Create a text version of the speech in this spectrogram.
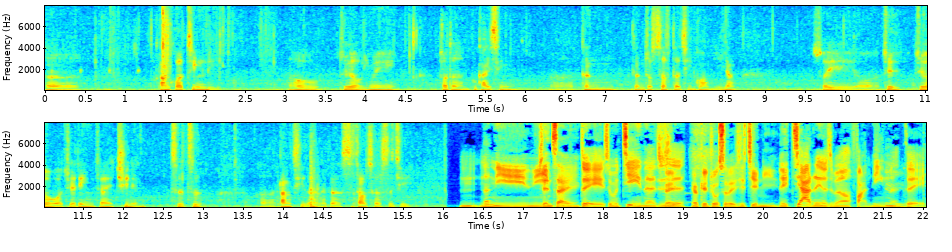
呃当过经理，然后最后因为做得很不开心，呃，跟跟 Joseph 的情况一样，所以呃最最后我决定在去年辞职，呃，当起了那个私造车司机。嗯，那你你现在对什么建议呢？就是要给 Joseph 一些建议。你家人有什么样的反应呢？嗯对，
